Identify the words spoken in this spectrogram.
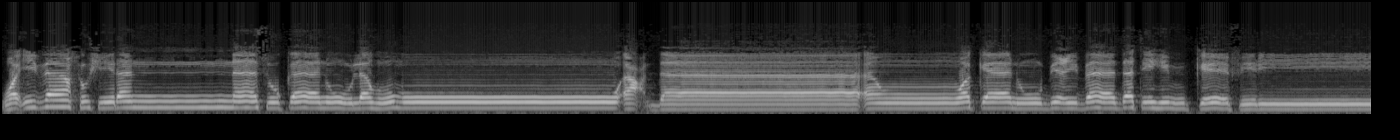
وإذا حشر الناس كانوا لهم أعداء وكانوا بعبادتهم كافرين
